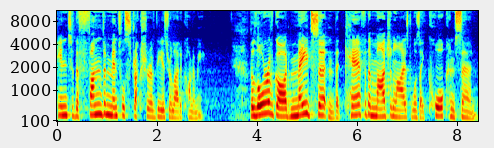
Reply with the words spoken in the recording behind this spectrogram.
into the fundamental structure of the Israelite economy. The law of God made certain that care for the marginalized was a core concern,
